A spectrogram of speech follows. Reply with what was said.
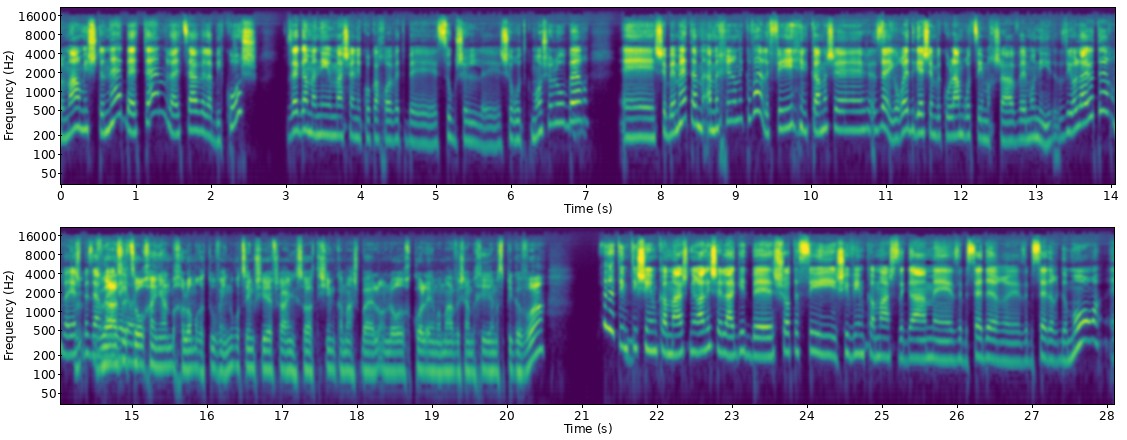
כלומר, משתנה בהתאם להיצע ולביקוש. זה גם אני, מה שאני כל כך אוהבת בסוג של אה, שירות כמו של אובר, אה, שבאמת המ- המחיר נקבע לפי כמה שזה, יורד גשם וכולם רוצים עכשיו אה, מונית, אז היא עולה יותר, ויש בזה הרבה ואז היגיון. לצורך העניין בחלום הרטוב, היינו רוצים שיהיה אפשר לנסוע 90 קמ"ש באיילון לאורך כל היממה ושהמחיר יהיה מספיק גבוה. יודעת אם 90 קמ"ש, נראה לי שלהגיד בשעות השיא 70 קמ"ש זה גם, אה, זה בסדר, אה, זה בסדר גמור. אה,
